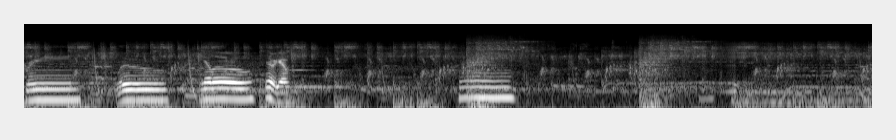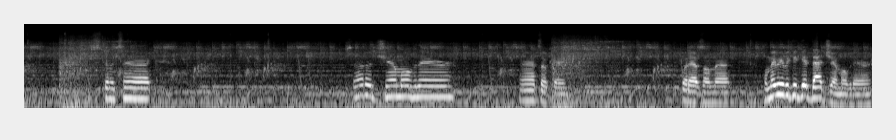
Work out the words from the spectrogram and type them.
green, blue, yellow. There we go. Okay. Stim attack. Is that a gem over there? That's okay. Whatevs on that. Well, maybe we could get that gem over there.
